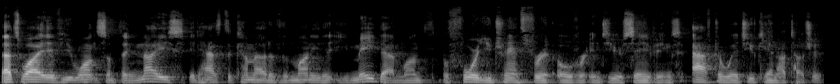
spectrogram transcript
That's why if you want something nice, it has to come out of the money that you made that month before you transfer it over into your savings, after which you cannot touch it.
